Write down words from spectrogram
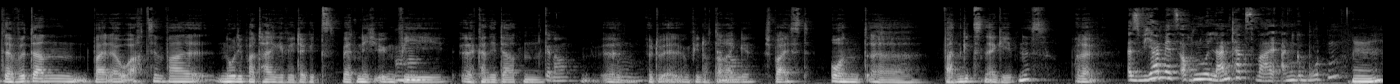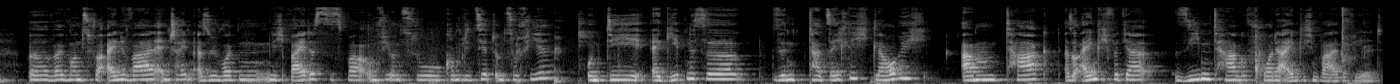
da wird dann bei der U18-Wahl nur die Partei gewählt. Da gibt's, werden nicht irgendwie mhm. äh, Kandidaten genau. äh, mhm. virtuell irgendwie noch da genau. reingespeist. Und äh, wann gibt's ein Ergebnis? Oder? Also wir haben jetzt auch nur Landtagswahl angeboten, mhm. äh, weil wir uns für eine Wahl entscheiden. Also wir wollten nicht beides, das war irgendwie uns zu kompliziert und zu viel. Und die Ergebnisse sind tatsächlich, glaube ich, am Tag, also eigentlich wird ja sieben Tage vor der eigentlichen Wahl gewählt.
